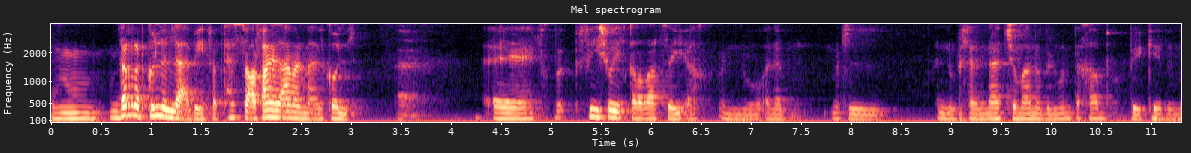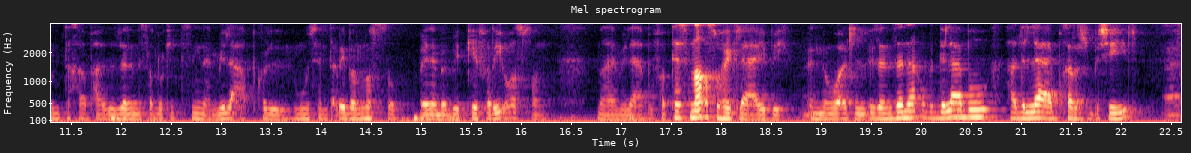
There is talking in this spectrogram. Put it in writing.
ومدرب كل اللاعبين فبتحسه عرفان يتعامل مع الكل. إيه، في شوية قرارات سيئة إنه أنا مثل إنه مثلا ناتشو مانو بالمنتخب بيكي بالمنتخب هذا الزلمة صار له ثلاث سنين عم يلعب كل موسم تقريبا نصه بينما بيكي فريقه أصلا ما عم يلعبوا. فبتحس ناقصه هيك لاعبي إنه وقت إذا انزنق وبده يلعبه هذا اللاعب خرج بشيل. آه.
